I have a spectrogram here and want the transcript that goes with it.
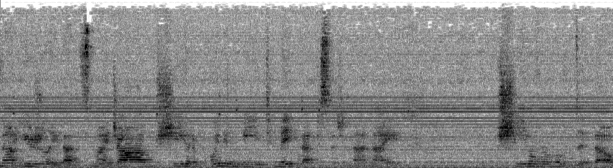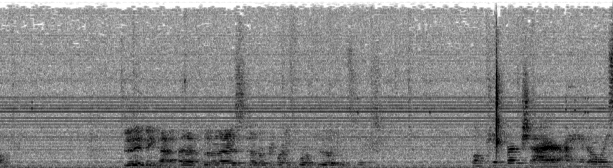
Not usually, that's my job. She had appointed me to make that decision that night. She overruled it though. Did anything happen after the night of September twenty-fourth, two thousand six? Well, Kit Berkshire, I had always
